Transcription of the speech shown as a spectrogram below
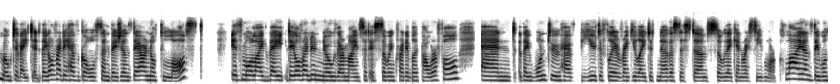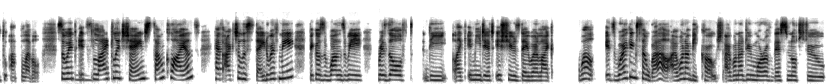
motivated. They already have goals and visions. They are not lost. It's more like they they already know their mindset is so incredibly powerful and they want to have beautifully regulated nervous systems so they can receive more clients. They want to up level. So it it mm, slightly changed. Some clients have actually stayed with me because once we resolved the like immediate issues, they were like, well, it's working so well. I want to be coached. I want to do more of this, not to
